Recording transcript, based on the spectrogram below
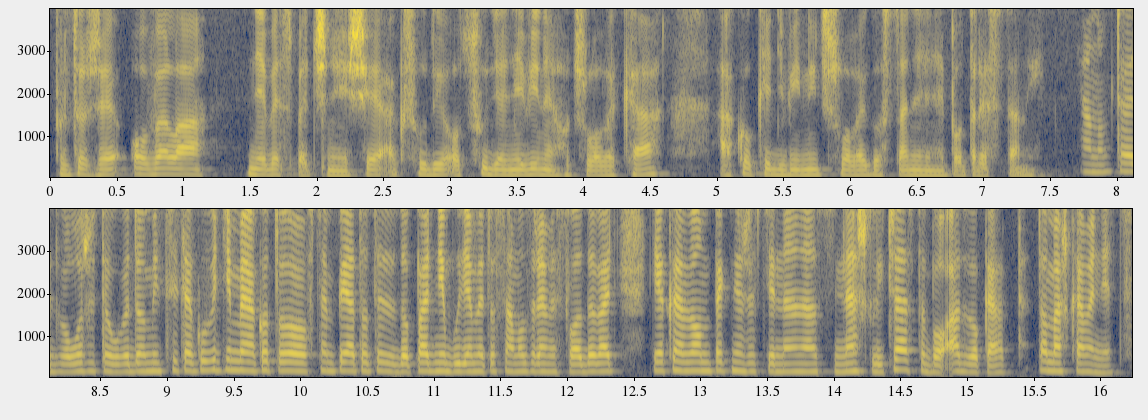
Pretože oveľa nebezpečnejšie, ak súdy odsúdia nevinného človeka, ako keď vinný človek ostane nepotrestaný. Áno, to je dôležité uvedomiť si. Tak uvidíme, ako to v ten piatok teda dopadne. Budeme to samozrejme sledovať. Ďakujem veľmi pekne, že ste na nás našli čas. To bol advokát Tomáš Kamenec.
